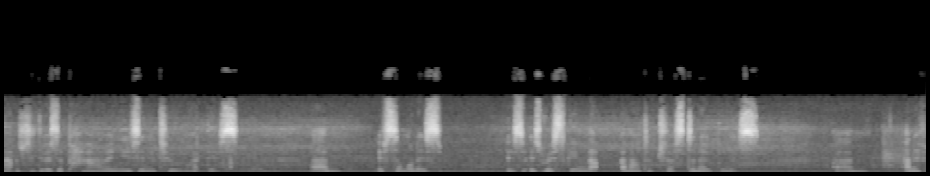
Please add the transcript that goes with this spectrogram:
actually there is a power in using a tool like this. Um, if someone is, is is risking that amount of trust and openness, um, and if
